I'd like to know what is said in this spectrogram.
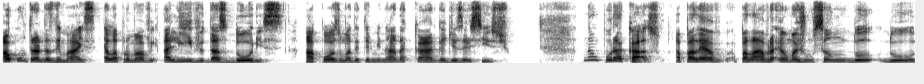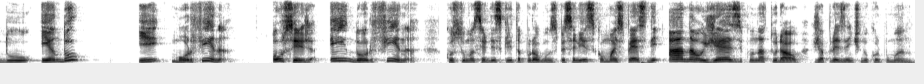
Ao contrário das demais, ela promove alívio das dores após uma determinada carga de exercício. Não por acaso, a palavra, é uma junção do, do, do endo e morfina, ou seja, endorfina costuma ser descrita por alguns especialistas como uma espécie de analgésico natural já presente no corpo humano.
